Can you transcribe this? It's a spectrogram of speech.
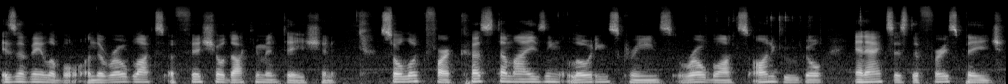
is available on the Roblox official documentation. So look for customizing loading screens Roblox on Google and access the first page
